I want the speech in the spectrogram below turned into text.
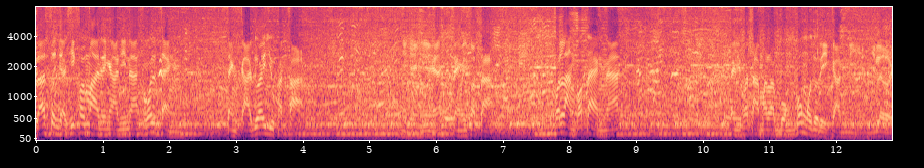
และส่วนใหญ่ที่เข้ามาในงานนี้นะเขาก็จะแต่งแต่งกายด้วยยูคาตะอย่างเงี้ยแต่งเป็นยูคาตะฝรั่งก็แต่งนะ แต่งยูคาตะมารำวงวงโอโดริกันมีอย่างนี้เลย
